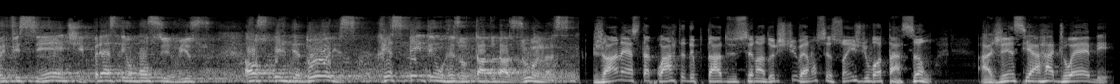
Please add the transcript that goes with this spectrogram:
eficiente, prestem um bom serviço aos perdedores, respeitem o resultado das urnas. Já nesta quarta, deputados e senadores tiveram sessões de votação. Agência Rádio Web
